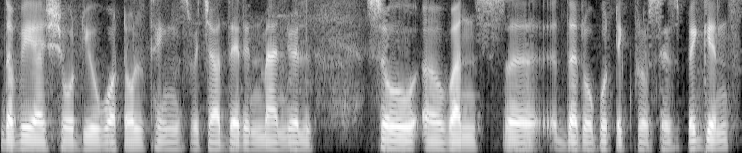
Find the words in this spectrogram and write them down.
The way I showed you what all things which are there in manual so uh, once uh, the robotic process begins,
